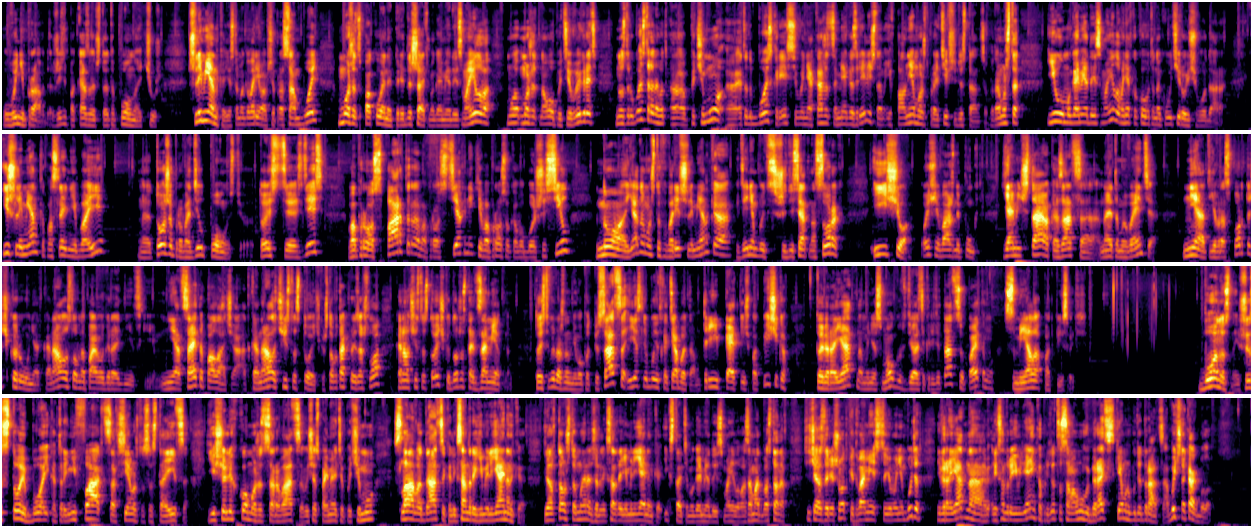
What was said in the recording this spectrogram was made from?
Увы, неправда. Жизнь показывает, что это полная чушь. Шлеменко, если мы говорим вообще про сам бой, может спокойно передышать Магомеда Исмаилова, может на опыте выиграть, но с другой стороны, вот э, почему э, этот бой, скорее всего, не окажется мега зрелищным и вполне может пройти всю дистанцию, потому что и у Магомеда Исмаилова нет какого-то нокаутирующего удара, и Шлеменко последние бои э, тоже проводил полностью, то есть э, здесь вопрос партера, вопрос техники, вопрос у кого больше сил – но я думаю, что фаворит Шлеменко где-нибудь 60 на 40. И еще, очень важный пункт. Я мечтаю оказаться на этом ивенте не от евроспорт.ру, не от канала, условно, Павел Городницкий, не от сайта Палач, а от канала Чисто Стоечка. Чтобы так произошло, канал Чисто Стоечка должен стать заметным. То есть вы должны на него подписаться, и если будет хотя бы там 3-5 тысяч подписчиков, то, вероятно, мне смогут сделать аккредитацию, поэтому смело подписывайтесь. Бонусный, шестой бой, который не факт совсем, что состоится. Еще легко может сорваться. Вы сейчас поймете почему. Слава Дацик, Александр Емельяненко. Дело в том, что менеджер Александра Емельяненко и, кстати, Магомеда Исмаилова, Азамат Бастанов, сейчас за решеткой. Два месяца его не будет. И, вероятно, Александру Емельяненко придется самому выбирать, с кем он будет драться. Обычно как было?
